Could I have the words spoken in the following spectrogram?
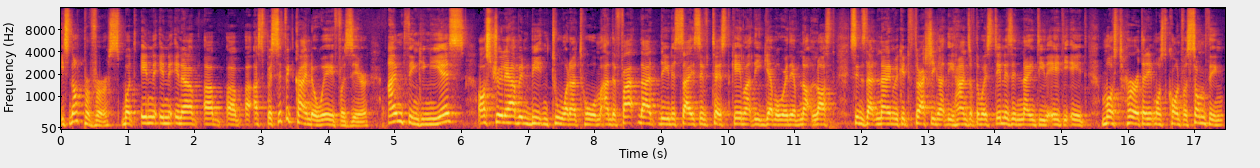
it's not perverse, but in in in a, a, a specific kind of way Fazeer, I'm thinking yes, Australia have been beaten two one at home, and the fact that the decisive test came at the Gabba where they have not lost since that nine wicket thrashing at the hands of the West Indies in 1988 must hurt and it must count for something.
